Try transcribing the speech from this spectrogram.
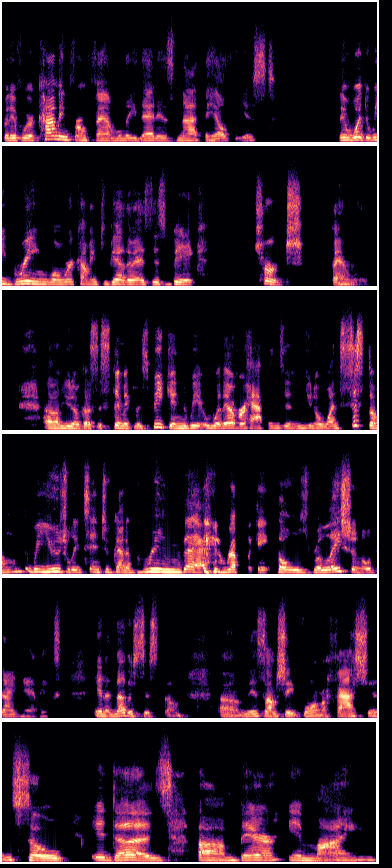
but if we're coming from family that is not the healthiest, then what do we bring when we're coming together as this big church family? Um, you know, because systemically speaking, we whatever happens in you know one system, we usually tend to kind of bring that and replicate those relational dynamics in another system, um, in some shape, form, or fashion. So it does um, bear in mind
